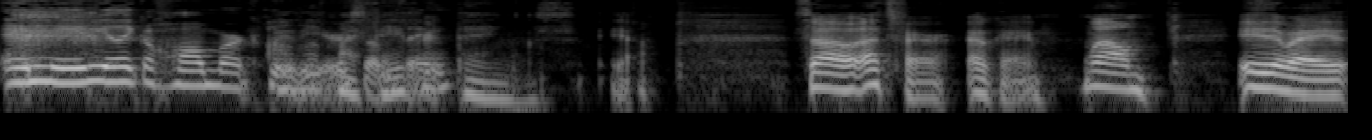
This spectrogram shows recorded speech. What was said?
and maybe like a hallmark movie or my something favorite things. Yeah. So that's fair. Okay. Well, either way,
